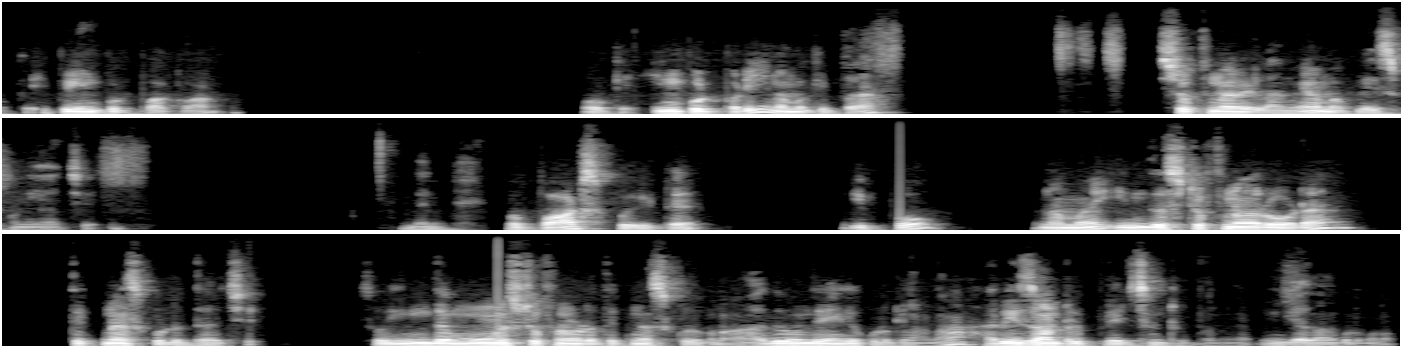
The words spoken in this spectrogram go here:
ஓகே இப்போ இன்புட் பார்க்கலாம். ஓகே இன்புட் படி நமக்கு இப்போ ஸ்டிஃப்னர் எல்லாமே நம்ம ப்ளேஸ் பண்ணியாச்சு. தென் இப்போ பார்ட்ஸ் போயிட்டு இப்போது நம்ம இந்த ஸ்டிஃப்னரோட திக்னஸ் கொடுத்தாச்சு. ஸோ இந்த மூணு ஸ்டிஃப்னரோட திக்னஸ் கொடுக்கணும். அது வந்து எங்கே கொடுக்கலாம்னா ஹரிசான்டல் பிளேட்ஸ் இருப்பாங்க இங்கே தான் கொடுக்கணும்.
